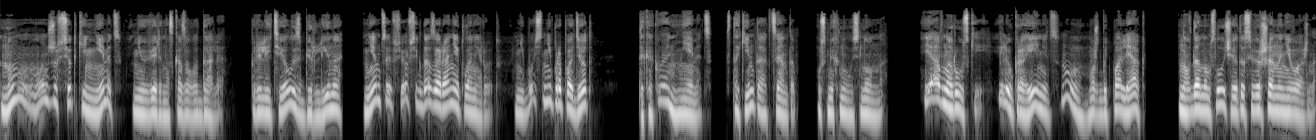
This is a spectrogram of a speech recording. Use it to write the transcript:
«Ну, он же все-таки немец», — неуверенно сказала Даля. «Прилетел из Берлина. Немцы все всегда заранее планируют. Небось, не пропадет». «Да какой он немец? С таким-то акцентом», — усмехнулась Нонна. «Явно русский. Или украинец. Ну, может быть, поляк. Но в данном случае это совершенно не важно.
